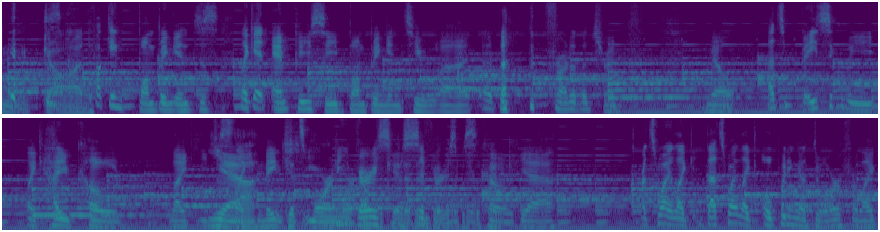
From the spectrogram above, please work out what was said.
Oh my god. fucking bumping into like an NPC bumping into uh, the, the front of the treadmill. That's basically like how you code. Like you just Yeah, like make it gets more and be more very specific very with specific. your code. Yeah. That's why like that's why like opening a door for like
